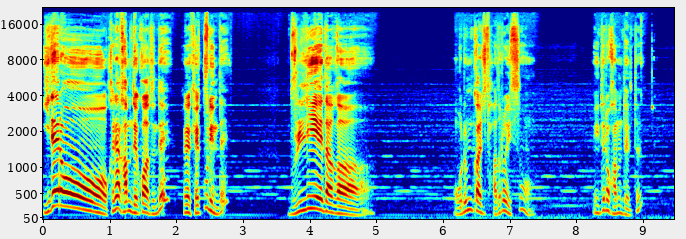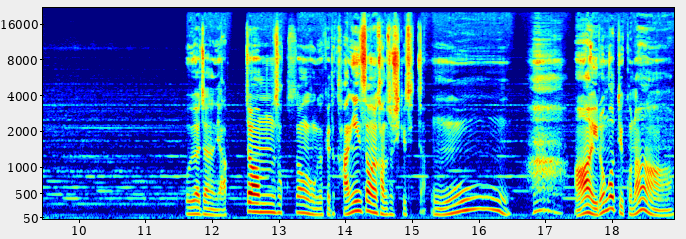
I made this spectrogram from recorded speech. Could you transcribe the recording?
이대로 그냥 가면 될 것 같은데? 그냥 개꿀인데? 물리에다가 얼음까지 다 들어있어 이대로 가면 될 듯? 보유하지 않은 약점 속성을 공격해도 강인성을 감소시킬 수 있다 오. 아 이런 것도 있구나.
